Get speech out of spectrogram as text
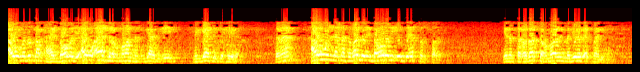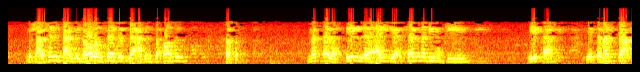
أول ما تطلع البوابة دي أو آخر عمرنا من جهة الايه من جهة البحيرة تمام؟ أول لما تغادر البوابة دي ابدأ افطر الصلاة. هنا أنت غادرت عمران المدينة بأكملها. مش علشان أنت عند البوابة مسافر لا عشان أنت قاصد سفر. مسألة إلا أن يأتم بمقيم. يبقى يتمتع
